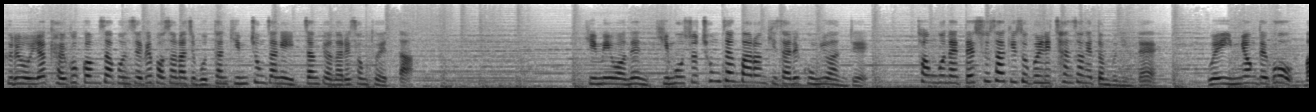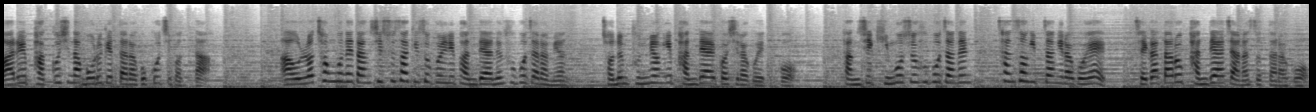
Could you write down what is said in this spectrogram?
글을 올려 결국 검사 본색을 벗어나지 못한 김 총장의 입장 변화를 성토했다. 김 의원은 김호수 총장 발언 기사를 공유한 뒤 청문회 때 수사 기소 분리 찬성했던 분인데 왜 임명되고 말을 바꾸시나 모르겠다라고 꼬집었다. 아울러 청문회 당시 수사 기소 분리 반대하는 후보자라면 저는 분명히 반대할 것이라고 했고 당시 김호수 후보자는 찬성 입장이라고 해 제가 따로 반대하지 않았었다라고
